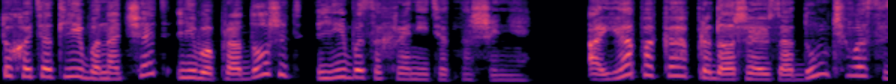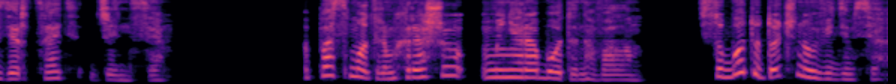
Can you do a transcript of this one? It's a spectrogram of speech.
кто хотят либо начать, либо продолжить, либо сохранить отношения. А я пока продолжаю задумчиво созерцать джинсы. Посмотрим, хорошо? У меня работа навалом. В субботу точно увидимся.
